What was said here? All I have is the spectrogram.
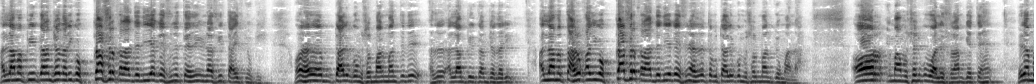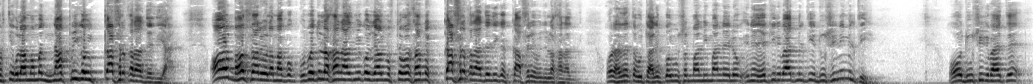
अल्लामा पीर करम चौधरी को काफिर करार दे दिया कि इसने तहजीब नाज की तायद क्यों की? और हज़रत तालिब को मुसलमान मानते थे, हज़रत अल्लाह पीर करम शाह चौधरी अल्लाह तारुकाजी को काफिर करार दे दिया कि इसने हज़रत अबू तालिब को मुसलमान क्यों माना? और इमाम हुसैन को वाले सलाम कहते हैं, इधर मुफ्ती गुलाम मोहम्मद नागपुरी को भी काफिर करार दे दिया है। और बहुत सारे उलमा को उबैदुल्ला खान आदमी को जयाल मुस्तफ़ा साहब ने काफिर करार दे दी कि काफिर उबैदुल्ला खान आदमी और हज़रत अबू तालिब कोई मुसलमान नहीं मान रहे लोग, इन्हें एक ही रिवायत मिलती है, दूसरी नहीं मिलती। और दूसरी रिवायतें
